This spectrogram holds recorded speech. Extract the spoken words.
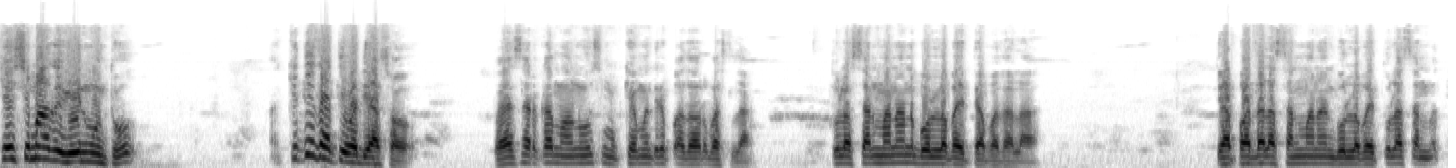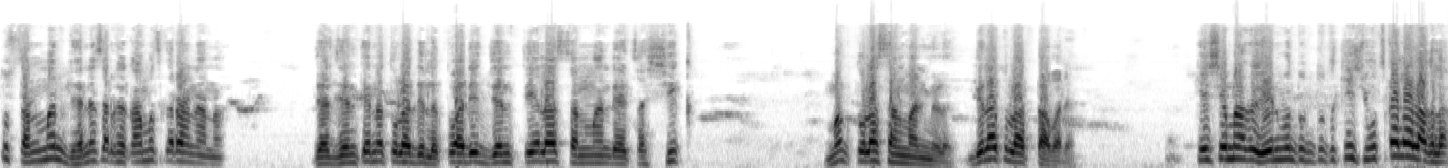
केशी माग घेईन म्हणतो किती जातीवादी असावं? तुझ्यासारखा माणूस मुख्यमंत्री पदावर बसला. तुला सन्मानानं बोललं पाहिजे त्या पदाला. त्या पदाला सन्मानानं बोललं पाहिजे. तुला सन्मान तू सन्मान घेण्यासारखं कामच करा ना ना. ज्या जनतेनं तुला दिलं तू आधी जनतेला सन्मान द्यायचा शिक. मग तुला सन्मान मिळत दिला तुला आत्तापर्यंत केशी माग घेईन म्हणून तुझं केश उचकायला लागला.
